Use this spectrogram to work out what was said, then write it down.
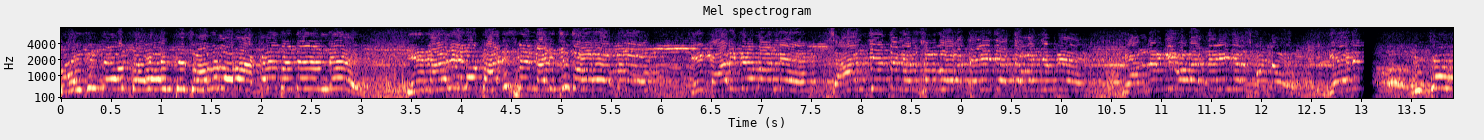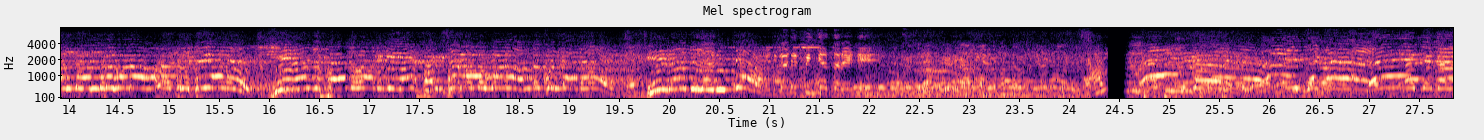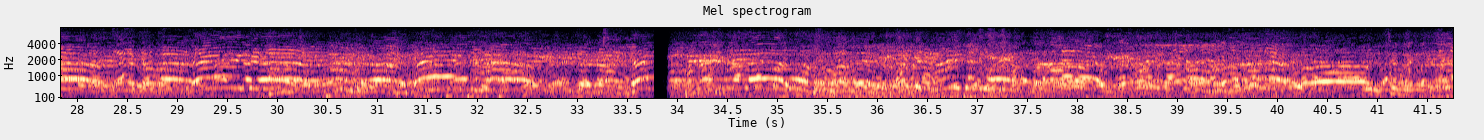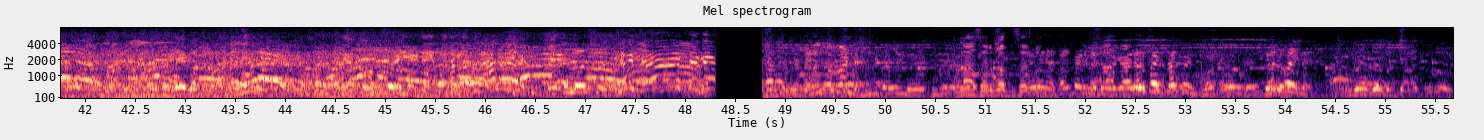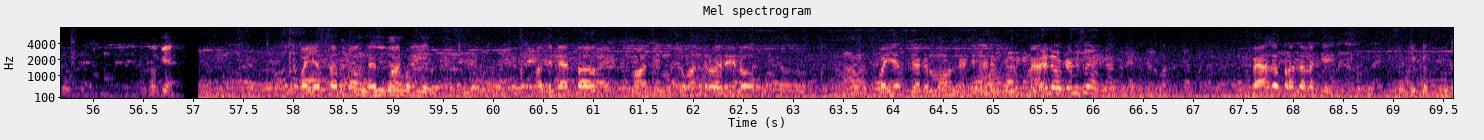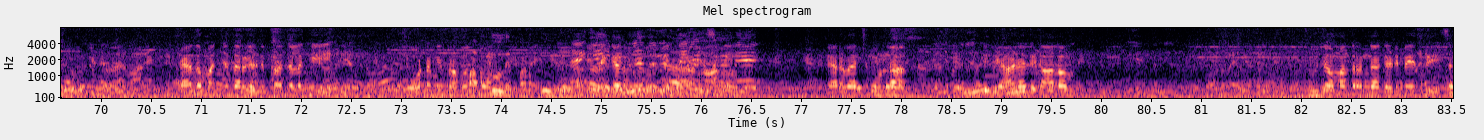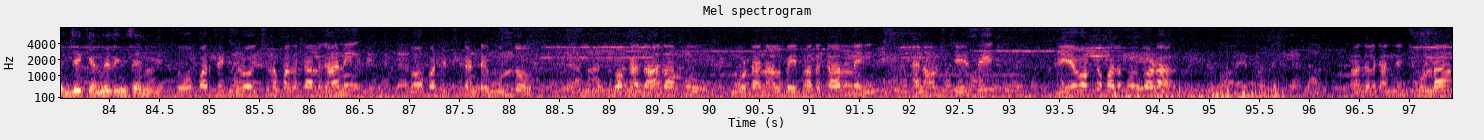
బైక్ తయారించి సోదరులారా అక్కడే పెట్టేయండి ఈ ర్యాలీలో పార్టిసిపేట్ నడిచి ద్వారా మనం ఈ కార్యక్రమాన్ని శాంతియుత నిరసన ద్వారా తెలియజేద్దామని చెప్పి మీ అందరికీ కూడా తెలియజేసుకుంటూ ఏది- విద్యావంతులందరూ కూడా ఆలోచన చేయాలి ఈ రోజు పేదవాడికి ఏ సంక్షేమము కూడా అందకుండానే ఈ రోజు నేను విద్య వైఎస్ఆర్ కాంగ్రెస్ పార్టీ అధినేత మాజీ ముఖ్యమంత్రి వర్యులు వైఎస్ జగన్మోహన్ రెడ్డి గారి పిలుపు మేరకు పేద ప్రజలకి పేద మధ్యతరగతి ప్రజలకి కూటమి ప్రభుత్వం ఎన్నికల నెరవేర్చకుండా ఏడాది కాలం సూచమంత్రంగా గడిపేసి సంజయ్ కింద దించాను సూపర్ సిక్స్లో ఇచ్చిన పథకాలు కానీ సూపర్ సిక్స్ కంటే ముందు ఒక దాదాపు నూట నలభై పథకాలని అనౌన్స్ చేసి ఏ ఒక్క పథకం కూడా ప్రజలకు అందించకుండా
